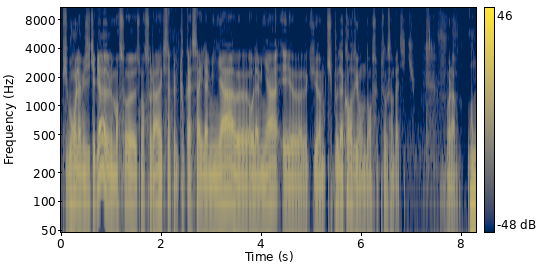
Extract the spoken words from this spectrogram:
puis, bon, la musique est bien. Le morceau, ce morceau-là, qui s'appelle Tu casa y la mia, euh, o la mia, et avec un petit peu d'accordéon dedans, c'est plutôt sympathique. Voilà. On aime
